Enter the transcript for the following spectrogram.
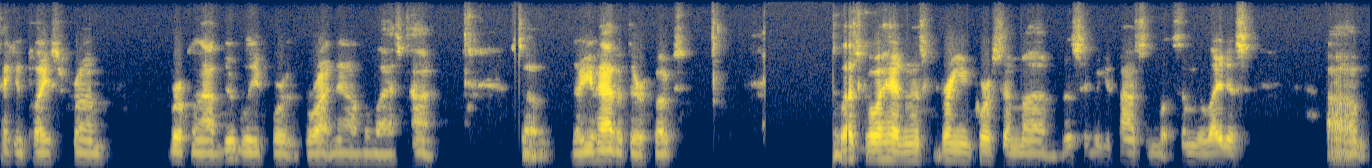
taking place from Brooklyn. I do believe for, right now the last time. So there you have it, there, folks. So let's go ahead and let's bring in, of course, some. Uh, let's see if we can find some some of the latest um,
